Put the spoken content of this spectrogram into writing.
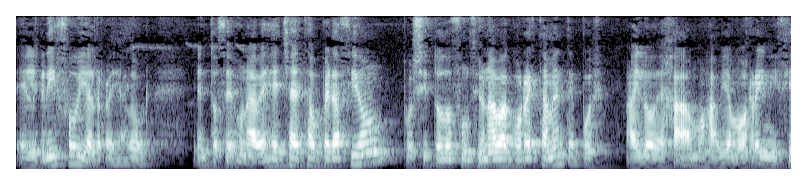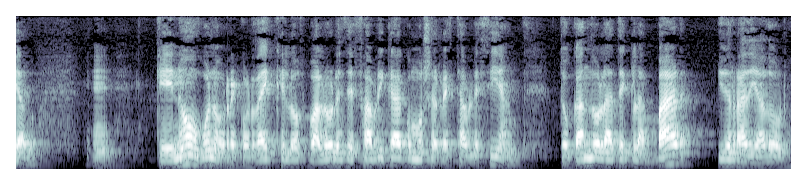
el grifo y el radiador. Entonces, una vez hecha esta operación, pues si todo funcionaba correctamente, pues ahí lo dejábamos, habíamos reiniciado. ¿eh? Que no, bueno, recordáis que los valores de fábrica, ¿cómo se restablecían? Tocando la tecla bar y radiador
